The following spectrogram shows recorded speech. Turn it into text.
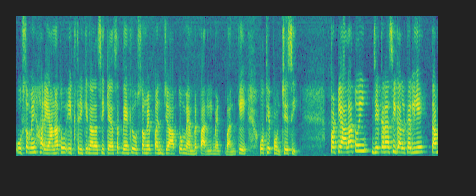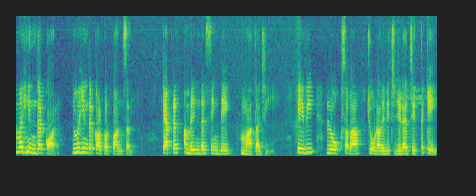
ਉਸ ਸਮੇਂ ਹਰਿਆਣਾ ਤੋਂ ਇੱਕ ਤਰੀਕੇ ਨਾਲ ਅਸੀਂ ਕਹਿ ਸਕਦੇ ਹਾਂ ਕਿ ਉਸ ਸਮੇਂ ਪੰਜਾਬ ਤੋਂ ਮੈਂਬਰ ਪਾਰਲੀਮੈਂਟ ਬਣ ਕੇ ਉੱਥੇ ਪਹੁੰਚੇ ਸੀ। ਪਟਿਆਲਾ ਤੋਂ ਹੀ ਜੇਕਰ ਅਸੀਂ ਗੱਲ ਕਰ ਲਈਏ ਤਾਂ ਮਹਿੰਦਰ ਕੌਰ ਮਹਿੰਦਰ ਕੌਰ ਕੌਰ ਕੌਣ ਸਨ? ਕੈਪਟਨ ਅਮਰਿੰਦਰ ਸਿੰਘ ਦੇ ਮਾਤਾ ਜੀ। ਇਹ ਵੀ ਲੋਕ ਸਭਾ ਚੋਣਾਂ ਦੇ ਵਿੱਚ ਜਿਹੜਾ ਜਿੱਤ ਕੇ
